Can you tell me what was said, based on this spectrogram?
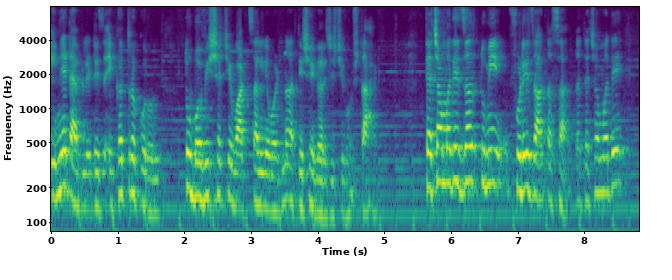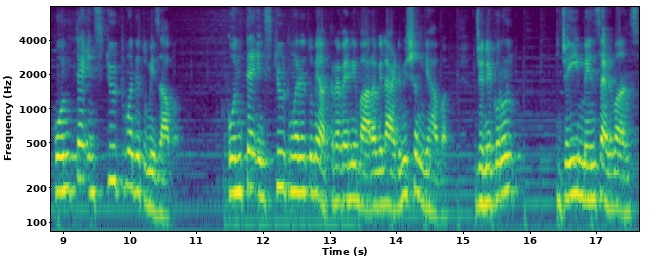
इनेट ॲबिलिटीज एकत्र करून तो भविष्याची वाटचाल निवडणं अतिशय गरजेची गोष्ट आहे. त्याच्यामध्ये जर तुम्ही पुढे जात असाल तर त्याच्यामध्ये कोणत्या इन्स्टिट्यूटमध्ये तुम्ही जावं? कोणत्या इन्स्टिट्यूटमध्ये तुम्ही अकरावी आणि बारावीला ॲडमिशन घ्यावं? जेणेकरून जेई मेन्स ॲडव्हान्स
